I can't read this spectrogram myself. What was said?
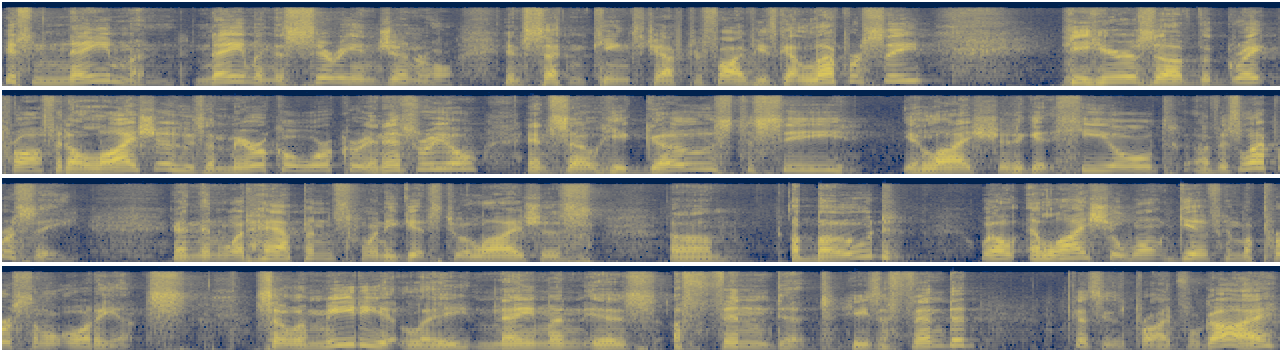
It's Naaman, Naaman, the Syrian general, in 2 Kings chapter 5. He's got leprosy. He hears of the great prophet Elisha, who's a miracle worker in Israel, and so he goes to see Elisha to get healed of his leprosy. And then what happens when he gets to Elijah's um, abode? Well, Elisha won't give him a personal audience. So immediately, Naaman is offended. He's offended because he's a prideful guy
